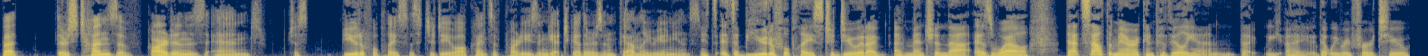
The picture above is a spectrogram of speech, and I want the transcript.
But there's tons of gardens and just beautiful places to do all kinds of parties and get togethers and family reunions. It's it's a beautiful place to do it. I've I've mentioned that as well. That South American pavilion that we that we referred to,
